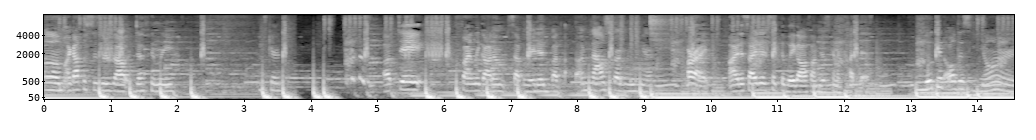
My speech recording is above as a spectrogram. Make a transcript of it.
Um, I got the scissors out, definitely. I'm scared. Update. Finally got them separated, but I'm now struggling here. All right, I decided to take the wig off. I'm just gonna cut this. Look at all this yarn.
